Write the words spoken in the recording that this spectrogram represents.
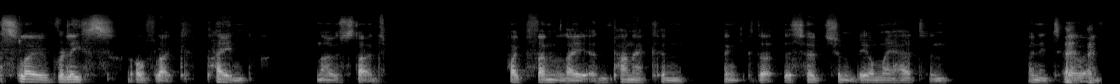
slow release of like pain, and I was starting to hyperventilate and panic and think that this hood shouldn't be on my head and I need to go in.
